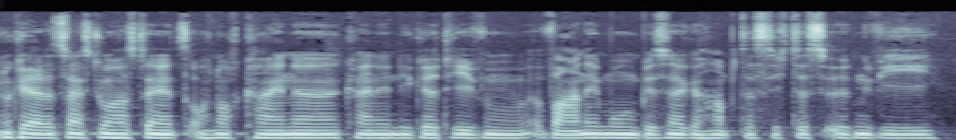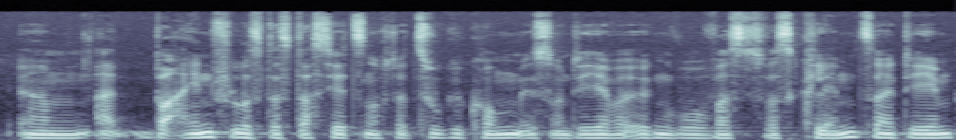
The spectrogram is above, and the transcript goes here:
Okay, das heißt, du hast da jetzt auch noch keine, keine negativen Wahrnehmungen bisher gehabt, dass sich das irgendwie ähm, beeinflusst, dass das jetzt noch dazugekommen ist und hier aber irgendwo was, was klemmt seitdem,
